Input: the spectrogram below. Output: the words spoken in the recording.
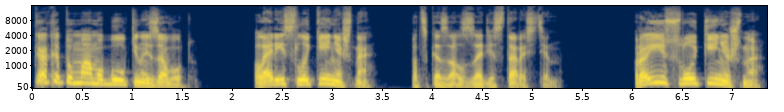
как эту маму Булкиной зовут?» «Лариса Лукинишна», — подсказал сзади Старостин. «Раиса Лукинишна», —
